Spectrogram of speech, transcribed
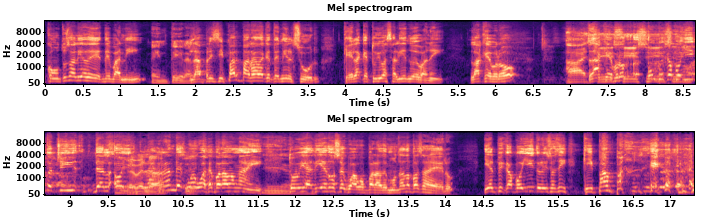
cuando tú salías de, de Baní, Mentira. la principal parada que tenía el sur, que es la que tú ibas saliendo de Baní, la quebró. Ay, La sí, quebró. sí, sí, un picapollito chino. de la- oye, las grandes guaguas se paraban ahí. Tú veías 10, 12 guaguas paradas desmontando pasajeros. Y el picapollito le hizo así, pam.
